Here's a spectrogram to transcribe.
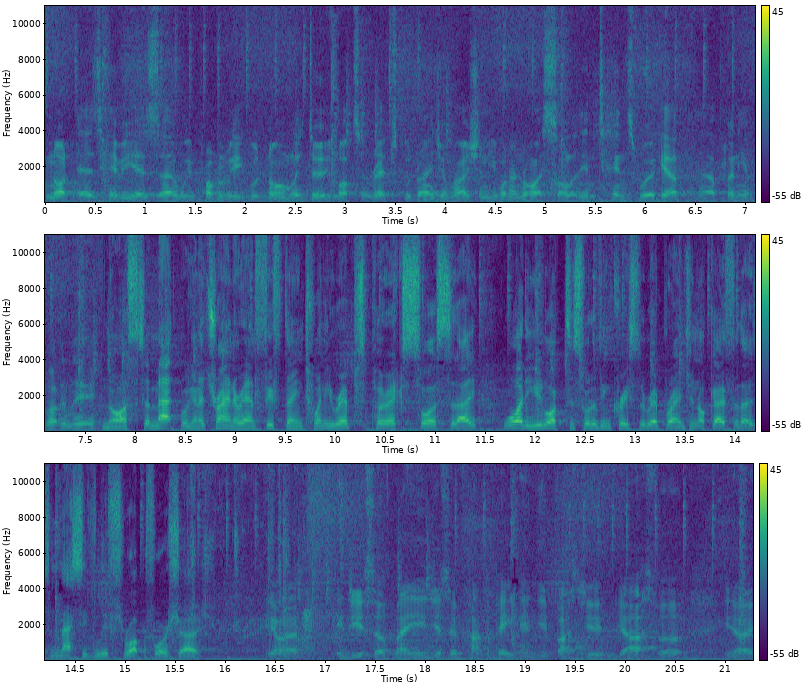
Not as heavy as uh, we probably would normally do. Lots of reps, good range of motion. You want a nice, solid, intense workout. Uh, plenty of blood in there. Nice. So, Matt, we're going to train around 15, 20 reps per exercise today. Why do you like to sort of increase the rep range and not go for those massive lifts right before a show? You don't want to injure yourself, mate. You injure yourself, can't compete, and you bust you, you ask for, you know,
